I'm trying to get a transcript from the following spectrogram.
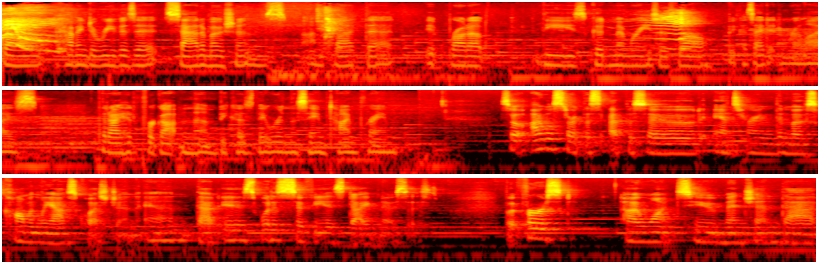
that having to revisit sad emotions, I'm glad that it brought up these good memories as well because I didn't realize that I had forgotten them because they were in the same time frame. So, I will start this episode answering the most commonly asked question, and that is what is Sophia's diagnosis? But first, I want to mention that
